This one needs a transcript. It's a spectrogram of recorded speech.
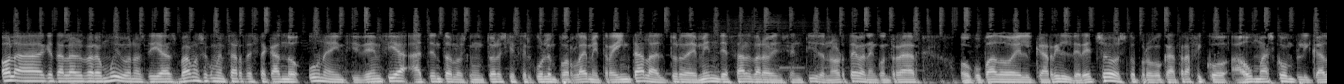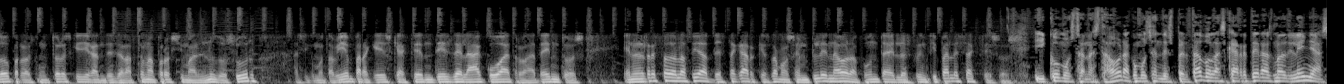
Hola, ¿qué tal Álvaro? Muy buenos días. Vamos a comenzar destacando una incidencia. Atentos los conductores que circulen por la M30 a la altura de Méndez Álvaro en sentido norte. Van a encontrar ocupado el carril derecho. Esto provoca tráfico aún más complicado para los conductores que llegan desde la zona próxima al nudo sur, así como también para aquellos que acceden desde la A4. Atentos. En el resto de la ciudad, destacar que estamos en plena hora punta en los principales accesos. ¿Y cómo están hasta ahora? ¿Cómo se han despertado las carreteras madrileñas?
